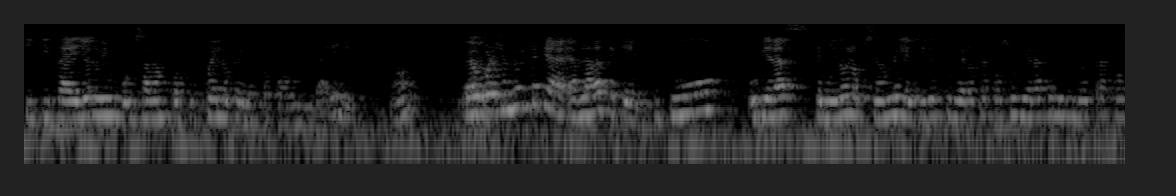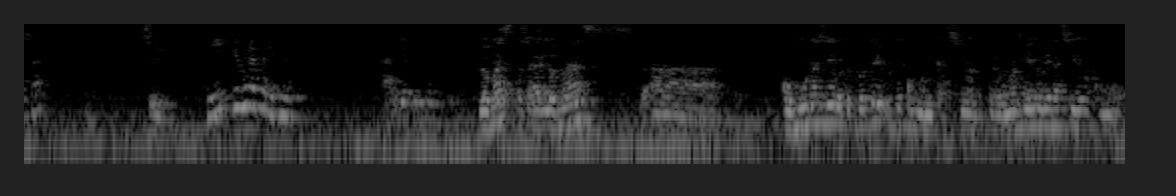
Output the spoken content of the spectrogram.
y quizá ellos lo impulsaban porque fue lo que les tocó vivir a ellos, ¿no? Pero, por ejemplo, ahorita que hablabas de que si tú hubieras tenido la opción de elegir estudiar otra cosa, hubieras elegido otra cosa. Sí. ¿Sí? ¿Qué hubieras elegido? Ah, ya te lo más, o sea, lo más uh, común ha sido, de pronto yo creo que comunicación, pero más bien hubiera sido como,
